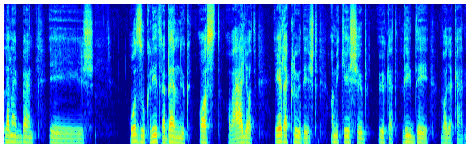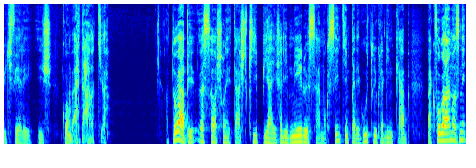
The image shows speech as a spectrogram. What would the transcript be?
ismeretlenekben, és hozzuk létre bennük azt a vágyat, érdeklődést, ami később őket lead vagy akár ügyfélé is konvertálhatja. A további összehasonlítást KPI és egyéb mérőszámok szintjén pedig úgy tudjuk leginkább megfogalmazni,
